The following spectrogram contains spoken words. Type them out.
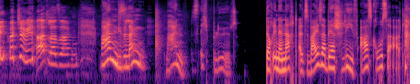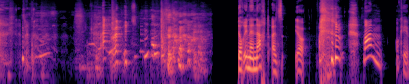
Ich wollte schon wieder Adler sagen. Mann, diese langen. Mann, das ist echt blöd. Doch in der Nacht, als weiser Bär schlief, aß große Adler. Doch in der Nacht, als. Ja. Mann! Okay.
